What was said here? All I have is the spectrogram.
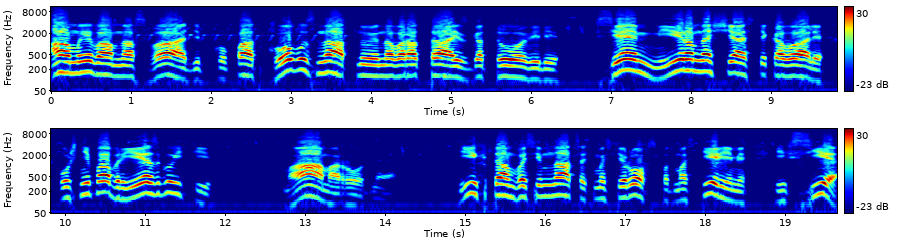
А мы вам на свадебку подкову знатную на ворота изготовили. Всем миром на счастье ковали, уж не побрезгуйте. Мама родная, их там восемнадцать мастеров с подмастерьями, и все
